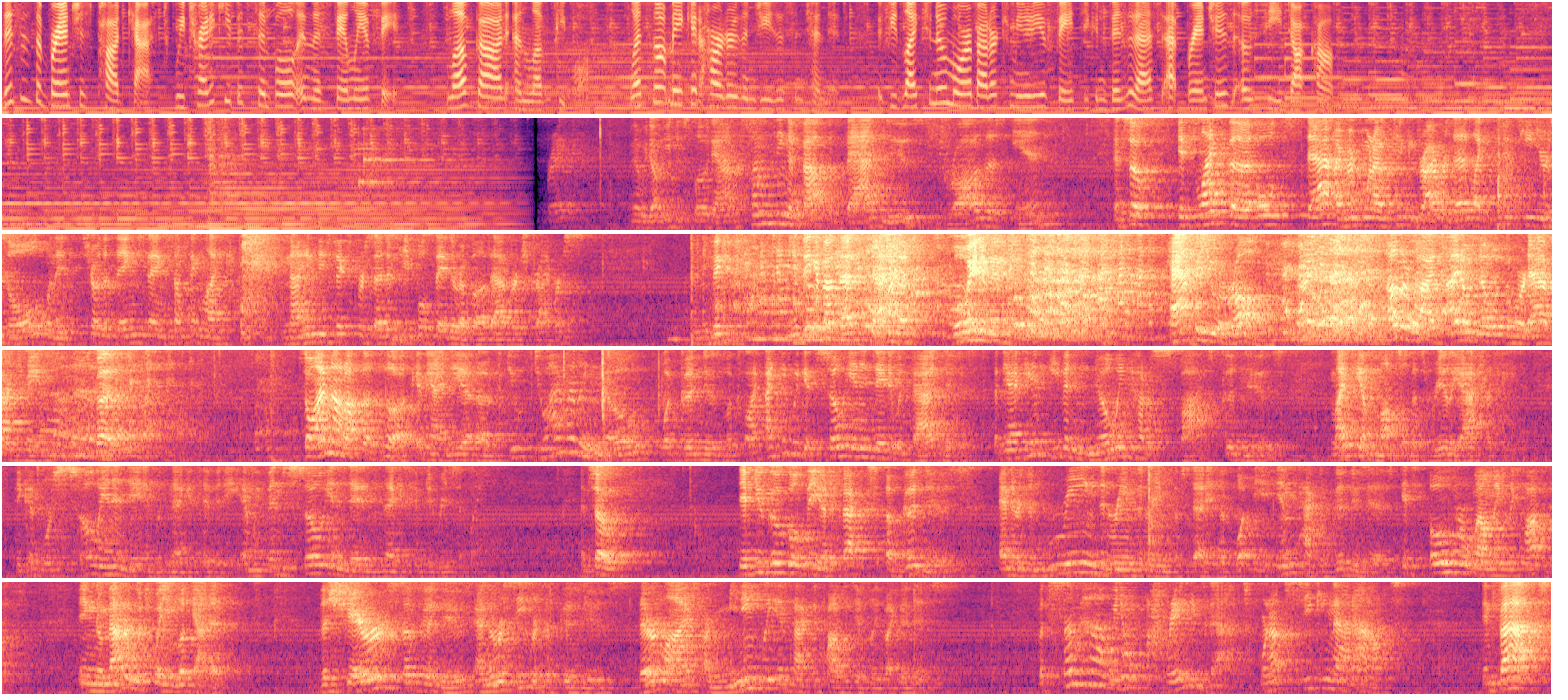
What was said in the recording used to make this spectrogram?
This is the Branches podcast. We try to keep it simple in this family of faith love God and love people. Let's not make it harder than Jesus intended. If you'd like to know more about our community of faith, you can visit us at branchesoc.com. break. Know, we don't need to slow down. Something about the bad news draws us in. And so it's like the old stat. I remember when I was taking driver's ed, like 15 years old, when they show the thing saying something like 96% of people say they're above average drivers. And you think, you think about that stat, like, well, wait a minute. Half of you are wrong, right? Otherwise, I don't know what the word average means. But so I'm not off the hook in the idea of do, do I really know what good news looks like? I think we get so inundated with bad news that the idea of even knowing how to spot good news might be a muscle that's really atrophied because we're so inundated with negativity and we've been so inundated with negativity recently. And so if you Google the effects of good news, and there's been reams and reams and reams of studies of what the impact of good news is, it's overwhelmingly positive. No matter which way you look at it, the sharers of good news and the receivers of good news, their lives are meaningfully impacted positively by good news. But somehow we don't crave that. We're not seeking that out. In fact,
